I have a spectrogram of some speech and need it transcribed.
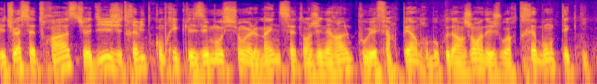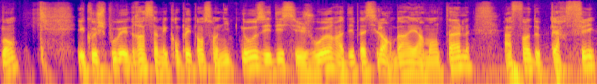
et tu as cette phrase, tu as dit j'ai très vite compris que les émotions et le mindset en général pouvaient faire perdre beaucoup d'argent à des joueurs très bons techniquement et que je pouvais, grâce à mes compétences en hypnose, aider ces joueurs à dépasser leurs barrières mentales afin de parfait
